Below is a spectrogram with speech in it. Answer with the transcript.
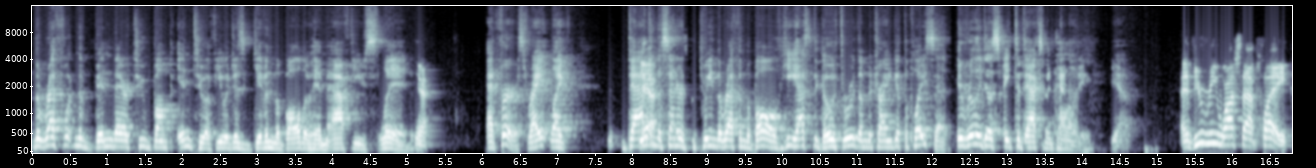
the ref wouldn't have been there to bump into if you had just given the ball to him after you slid. Yeah. At first, right? Like Dak Yeah. in the centers between the ref and the ball, he has to go through them to try and get the play set. It really does speak to Dak's mentality. Yeah. And if you rewatch that play,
